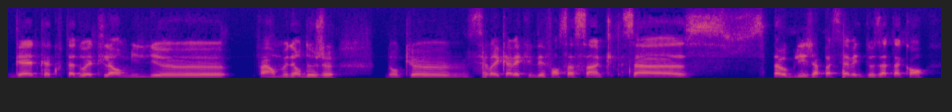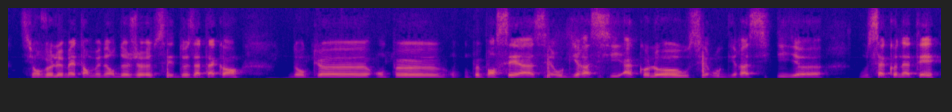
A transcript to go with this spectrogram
Gaël Kakuta doit être là en milieu, enfin en meneur de jeu. Donc euh, c'est vrai qu'avec une défense à 5, ça, ça oblige à passer avec deux attaquants. Si on veut le mettre en meneur de jeu, c'est deux attaquants. Donc on, peut, on peut penser à Serou Girassi Akolo ou Serou Girassi Moussa Konaté.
